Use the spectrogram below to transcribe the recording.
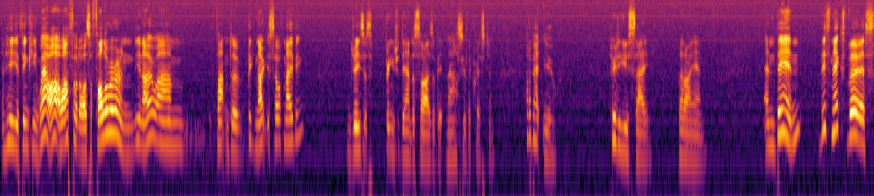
And here you're thinking, wow, oh, I thought I was a follower and, you know, um, starting to big note yourself maybe. And Jesus brings you down to size a bit and asks you the question, what about you? Who do you say that I am? And then this next verse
